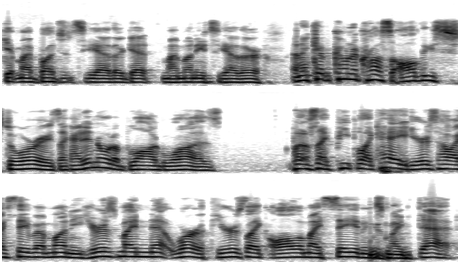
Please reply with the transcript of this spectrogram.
get my budget together, get my money together, and I kept coming across all these stories. Like I didn't know what a blog was, but it was like people like, hey, here's how I save my money. Here's my net worth. Here's like all of my savings, my debt,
